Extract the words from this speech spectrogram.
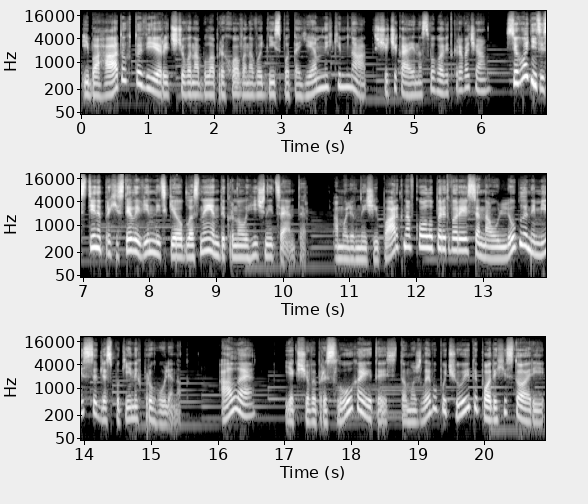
і багато хто вірить, що вона була прихована в одній з потаємних кімнат, що чекає на свого відкривача. Сьогодні ці стіни прихистили Вінницький обласний ендокринологічний центр а мальовничий парк навколо перетворився на улюблене місце для спокійних прогулянок. Але якщо ви прислухаєтесь, то можливо почуєте подих історії,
